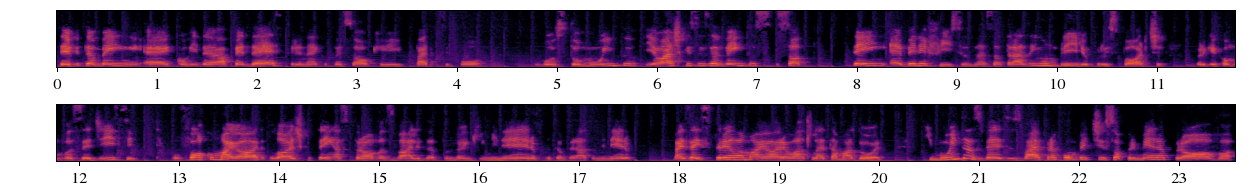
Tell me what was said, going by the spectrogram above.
Teve também é, corrida pedestre, né, que o pessoal que participou gostou muito. E eu acho que esses eventos só têm é, benefícios, né, só trazem um brilho para o esporte, porque como você disse, o foco maior, lógico, tem as provas válidas para o ranking mineiro, para o campeonato mineiro, mas a estrela maior é o atleta amador, que muitas vezes vai para competir sua primeira prova,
